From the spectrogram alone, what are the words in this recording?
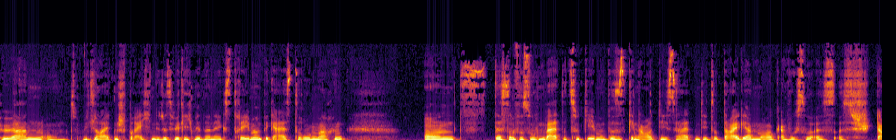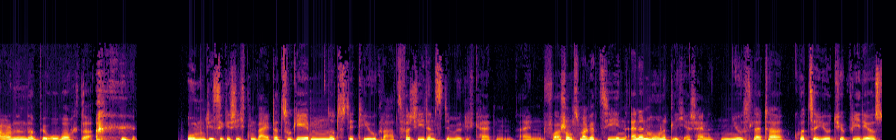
hören und mit Leuten sprechen, die das wirklich mit einer extremen Begeisterung machen. Und das dann versuchen weiterzugeben. Und das ist genau die Seiten, die ich total gern mag, einfach so als, als staunender Beobachter. Um diese Geschichten weiterzugeben, nutzt die TU Graz verschiedenste Möglichkeiten. Ein Forschungsmagazin, einen monatlich erscheinenden Newsletter, kurze YouTube-Videos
